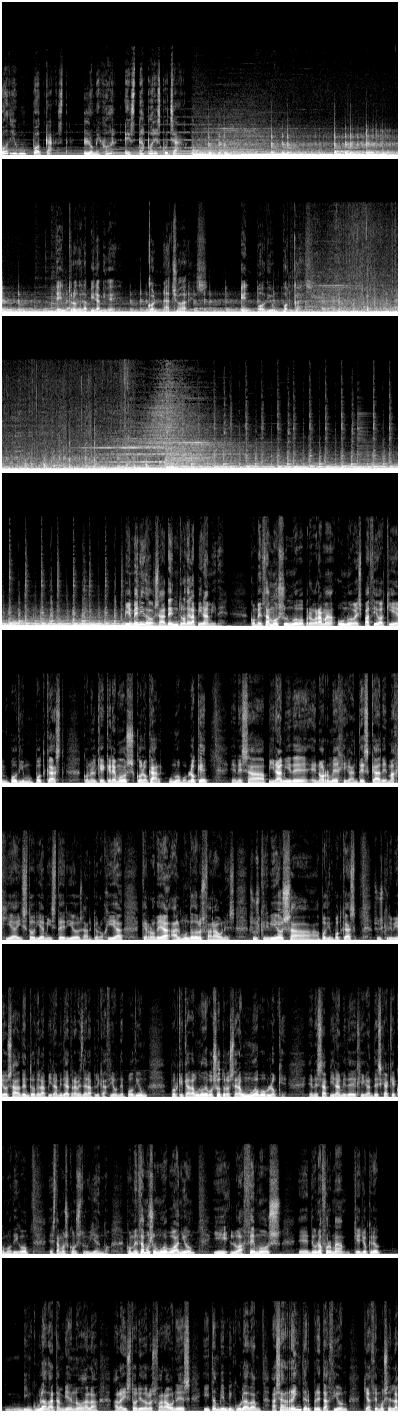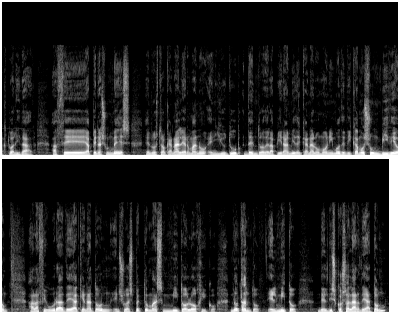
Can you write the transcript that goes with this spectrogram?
Podium Podcast. Lo mejor está por escuchar. Dentro de la pirámide, con Nacho Ares, en Podium Podcast. Bienvenidos a Dentro de la Pirámide. Comenzamos un nuevo programa, un nuevo espacio aquí en Podium Podcast, con el que queremos colocar un nuevo bloque en esa pirámide enorme, gigantesca de magia, historia, misterios, arqueología que rodea al mundo de los faraones. Suscribíos a, Podium Podcast, suscribíos a Dentro de la Pirámide a través de la aplicación de Podium, porque cada uno de vosotros será un nuevo bloque en esa pirámide gigantesca que, como digo, estamos construyendo. Comenzamos un nuevo año y lo hacemos eh, de una forma que yo creo vinculada también ¿no? a, la, a, la, historia de los faraones y también vinculada a esa reinterpretación que hacemos en la actualidad. Hace apenas un mes en nuestro canal hermano en YouTube dentro de la pirámide, canal homónimo, dedicamos un vídeo a la figura de Akenatón en su aspecto más mitológico. No tanto el mito del disco solar de Atón,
